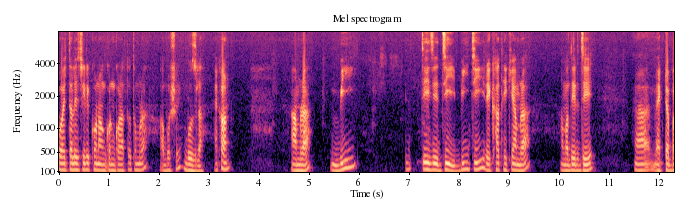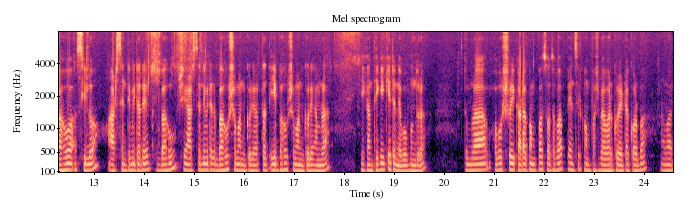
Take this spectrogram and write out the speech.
পঁয়তাল্লিশ ডিগ্রি কোণ অঙ্কন করা তো তোমরা অবশ্যই বুঝলা। এখন আমরা বি এই যে জি বিজি রেখা থেকে আমরা আমাদের যে একটা বাহু ছিল আট সেন্টিমিটারের বাহু, সেই আট সেন্টিমিটার বাহু সমান করে, অর্থাৎ এ বাহু সমান করে আমরা এখান থেকে কেটে নেব বন্ধুরা। তোমরা অবশ্যই কাটা কম্পাস অথবা পেন্সিল কম্পাস ব্যবহার করে এটা করবা। আমার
